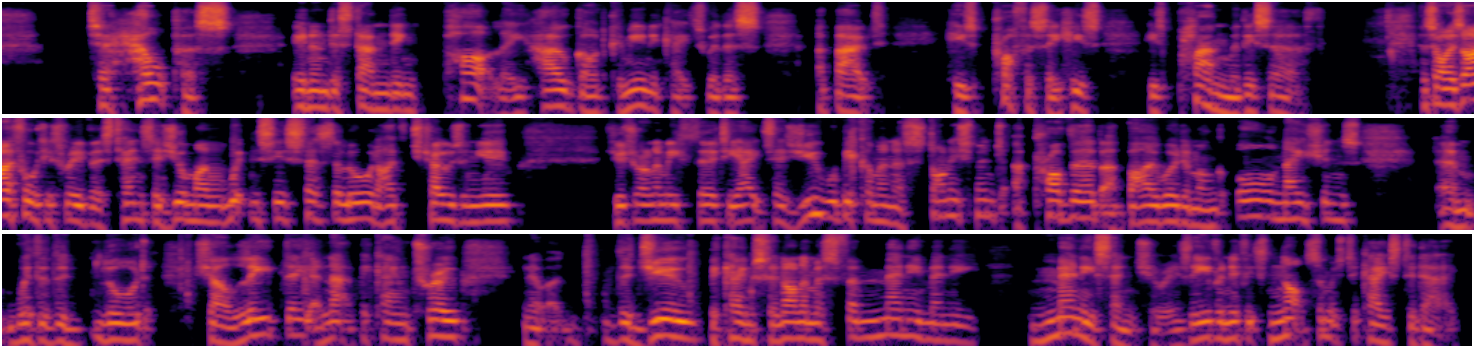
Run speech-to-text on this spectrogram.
to help us in understanding partly how God communicates with us about his prophecy, his, his plan with this earth. And so Isaiah 43, verse 10 says, You're my witnesses, says the Lord, I've chosen you. Deuteronomy 38 says, You will become an astonishment, a proverb, a byword among all nations, um, whither the Lord shall lead thee. And that became true. You know, the Jew became synonymous for many, many, many centuries, even if it's not so much the case today,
